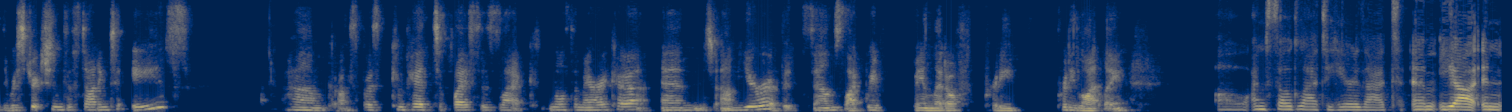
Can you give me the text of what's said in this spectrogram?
the restrictions are starting to ease. Um, I suppose compared to places like North America and um, Europe, it sounds like we've been let off pretty pretty lightly. Oh, I'm so glad to hear that. Um, yeah, and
